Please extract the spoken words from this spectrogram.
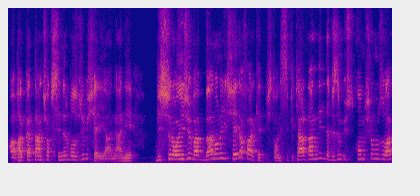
ha- hakikaten çok sinir bozucu bir şey yani. Hani bir sürü oyuncu ben, ben onu ilk şeyde fark etmiştim. Hani spikerden değil de bizim üst komşumuz var.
